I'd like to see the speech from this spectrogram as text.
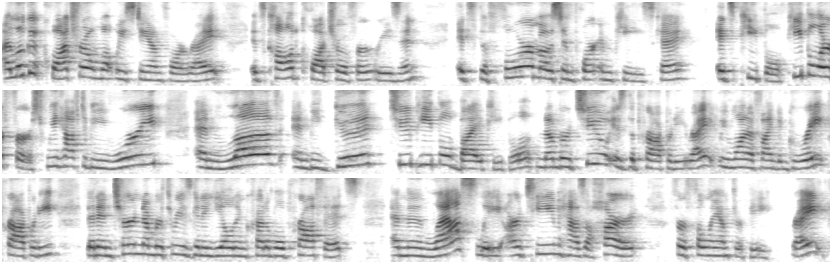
I look at Quattro and what we stand for, right? It's called Quattro for a reason. It's the four most important P's, okay? It's people. People are first. We have to be worried and love and be good to people by people. Number two is the property, right? We want to find a great property that in turn, number three is going to yield incredible profits. And then lastly, our team has a heart for philanthropy, right?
